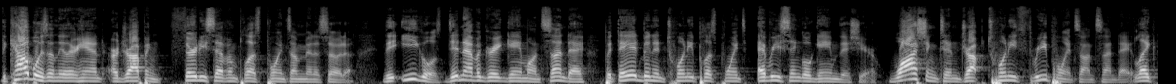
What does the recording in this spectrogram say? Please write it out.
The Cowboys, on the other hand, are dropping 37 plus points on Minnesota. The Eagles didn't have a great game on Sunday, but they had been in 20 plus points every single game this year. Washington dropped 23 points on Sunday. Like,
